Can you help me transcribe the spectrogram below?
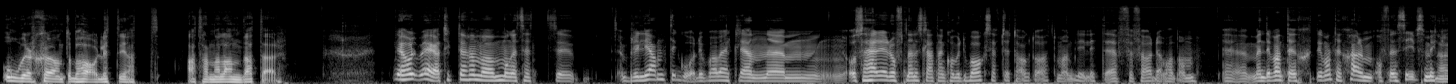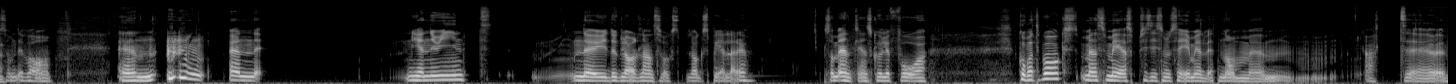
oerhört skönt och behagligt i att, att han har landat där. Jag håller med, jag tyckte han var på många sätt eh, briljant igår. Det var verkligen, ehm, och så här är det ofta när Zlatan kommer tillbaks efter ett tag då, att man blir lite förförd av honom. Eh, men det var inte en, det var inte en charmoffensiv så mycket Nej. som det var en, en genuint nöjd och glad landslagsspelare som äntligen skulle få komma tillbaks men som är precis som du säger medveten om ehm, att eh,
